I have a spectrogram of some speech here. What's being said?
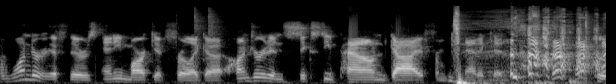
I wonder if there's any market for like a 160 pound guy from Connecticut who,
